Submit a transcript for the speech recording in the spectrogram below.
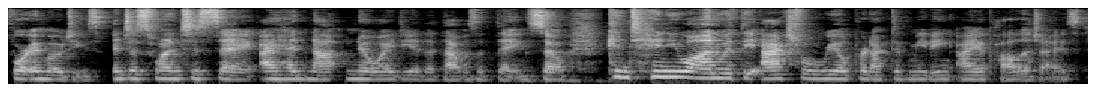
for emojis. I just wanted to say I had not no idea that that was a thing. So continue on with the actual real productive meeting. I apologize.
